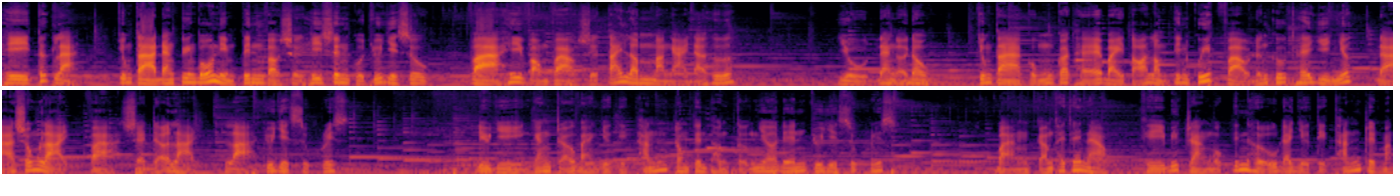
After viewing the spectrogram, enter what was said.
thì tức là chúng ta đang tuyên bố niềm tin vào sự hy sinh của Chúa Giêsu và hy vọng vào sự tái lâm mà Ngài đã hứa. Dù đang ở đâu, chúng ta cũng có thể bày tỏ lòng tin quyết vào đấng cứu thế duy nhất đã sống lại và sẽ trở lại là Chúa Giêsu Christ. Điều gì ngăn trở bạn dự tiệc thánh trong tinh thần tưởng nhớ đến Chúa Giêsu Christ? Bạn cảm thấy thế nào khi biết rằng một tín hữu đã dự tiệc thánh trên mặt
